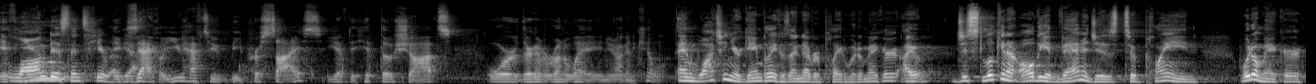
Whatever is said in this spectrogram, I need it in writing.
If long you- distance hero, yeah. Exactly. You have to be precise. You have to hit those shots, or they're gonna run away and you're not gonna kill them. and watching your gameplay because I never played Widowmaker, I just looking at all the advantages to playing Widowmaker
